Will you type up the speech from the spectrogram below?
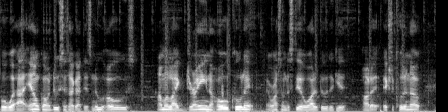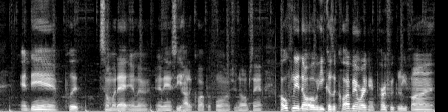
But what I am gonna do since I got this new hose, I'm gonna like drain the whole coolant and run some distilled water through to get all the extra coolant out. And then put some of that in there and then see how the car performs, you know what I'm saying? Hopefully it don't overheat because the car been working perfectly fine.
